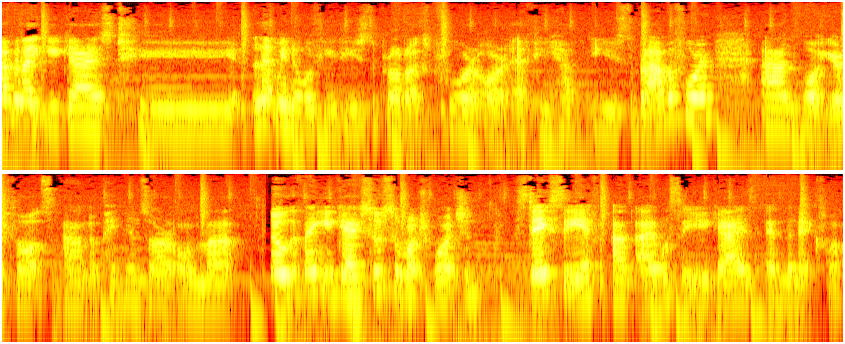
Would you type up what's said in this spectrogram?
I would like you guys to let me know if you've used the products before or if you have used the brand before and what your thoughts and opinions are on that. So thank you guys so so much for watching. Stay safe and I will see you guys in the next one.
